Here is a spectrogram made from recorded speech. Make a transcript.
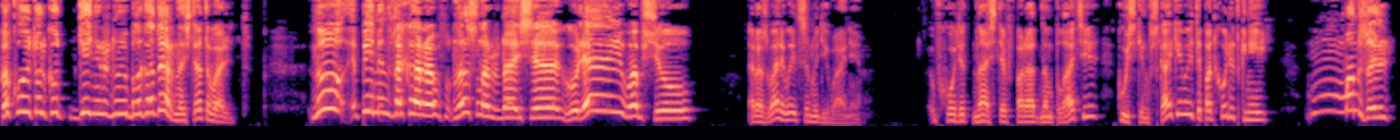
Какую только денежную благодарность отвалит. Ну, Пимен Захаров, наслаждайся, гуляй вовсю. Разваливается на диване. Входит Настя в парадном платье, Кузькин вскакивает и подходит к ней. — Мамзель,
